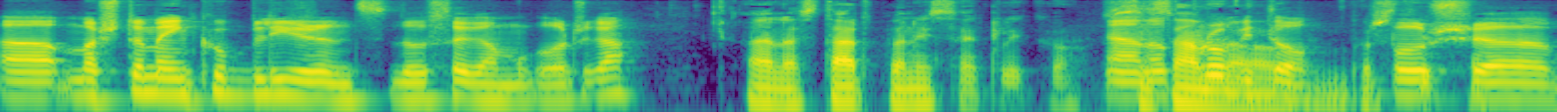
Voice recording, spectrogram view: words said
uh, imaš tam en kup bližnjic do vsega mogočega. A na start pa nisem klikal. Ja, no, probi to. Boš, uh,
